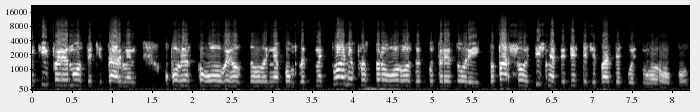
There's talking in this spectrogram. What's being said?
який переносить термін обов'язкового виготовлення комплексних планів просторового розвитку територій до 1 січня 2028 року.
